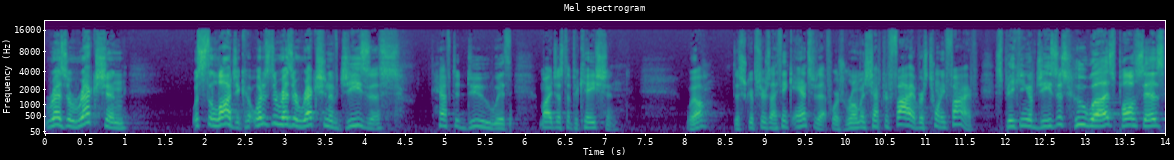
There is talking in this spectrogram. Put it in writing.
resurrection, what's the logic? What does the resurrection of Jesus have to do with my justification? Well, the scriptures, I think, answer that for us. Romans chapter 5, verse 25. Speaking of Jesus, who was, Paul says,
